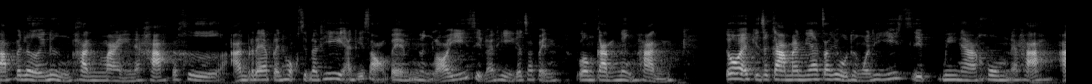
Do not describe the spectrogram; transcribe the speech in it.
รับไปเลย 1,000 ใหม่นะคะ ก็คืออันแรกเป็น 60 นาที อันที่ 2 เป็น 120 นาที ก็จะเป็นรวมกัน 1,000 โดยกิจกรรมอันนี้จะอยู่ถึงวันที่ 20 มีนาคมนะคะไอ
